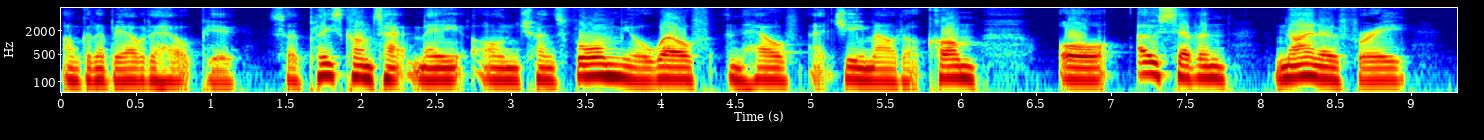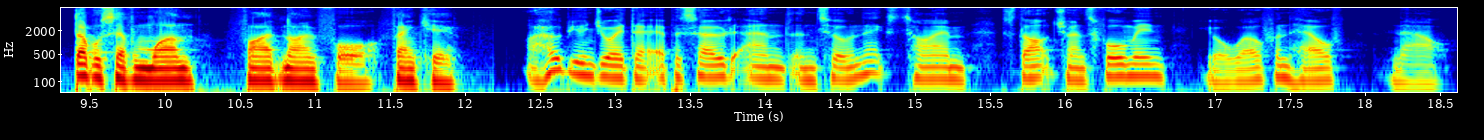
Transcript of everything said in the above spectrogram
I'm going to be able to help you. So please contact me on transformyourwealthandhealth at gmail.com or 07 903 771 594. Thank you. I hope you enjoyed that episode, and until next time, start transforming your wealth and health now.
